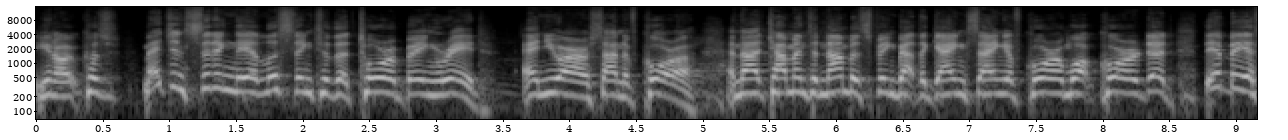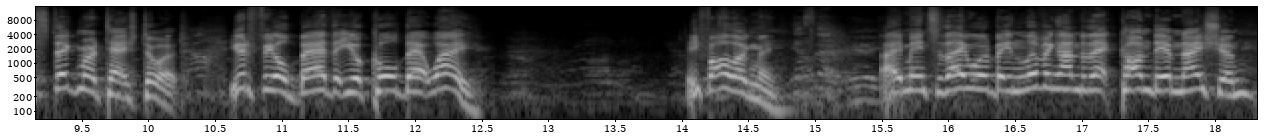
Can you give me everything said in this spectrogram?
You know, because imagine sitting there listening to the Torah being read, and you are a son of Korah, and they'd come into Numbers speaking about the gainsaying of Korah and what Korah did. There'd be a stigma attached to it. You'd feel bad that you're called that way. Are you following me? Yes, Amen. So they would have been living under that condemnation,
